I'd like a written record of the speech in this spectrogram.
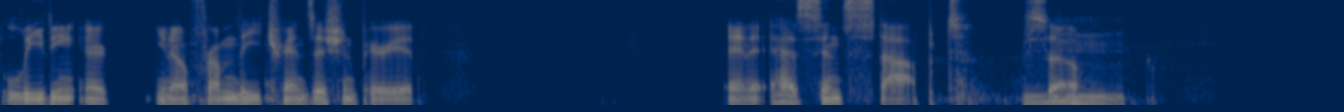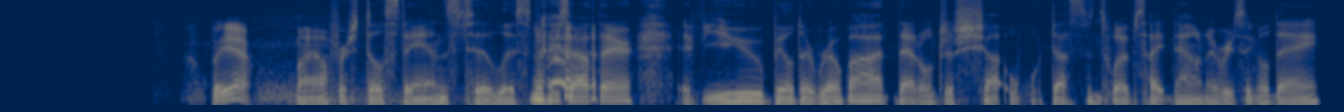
leading, or you know, from the transition period, and it has since stopped. So, Mm. but yeah, my offer still stands to listeners out there. If you build a robot that'll just shut Dustin's website down every single day,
